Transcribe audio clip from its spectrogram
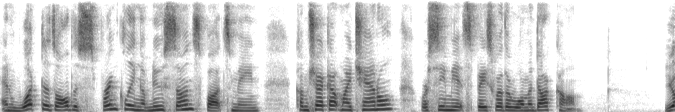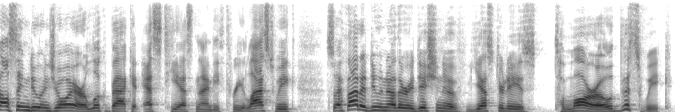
and what does all the sprinkling of new sunspots mean, come check out my channel or see me at spaceweatherwoman.com. You all seem to enjoy our look back at STS-93 last week, so I thought I'd do another edition of yesterday's Tomorrow this week.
